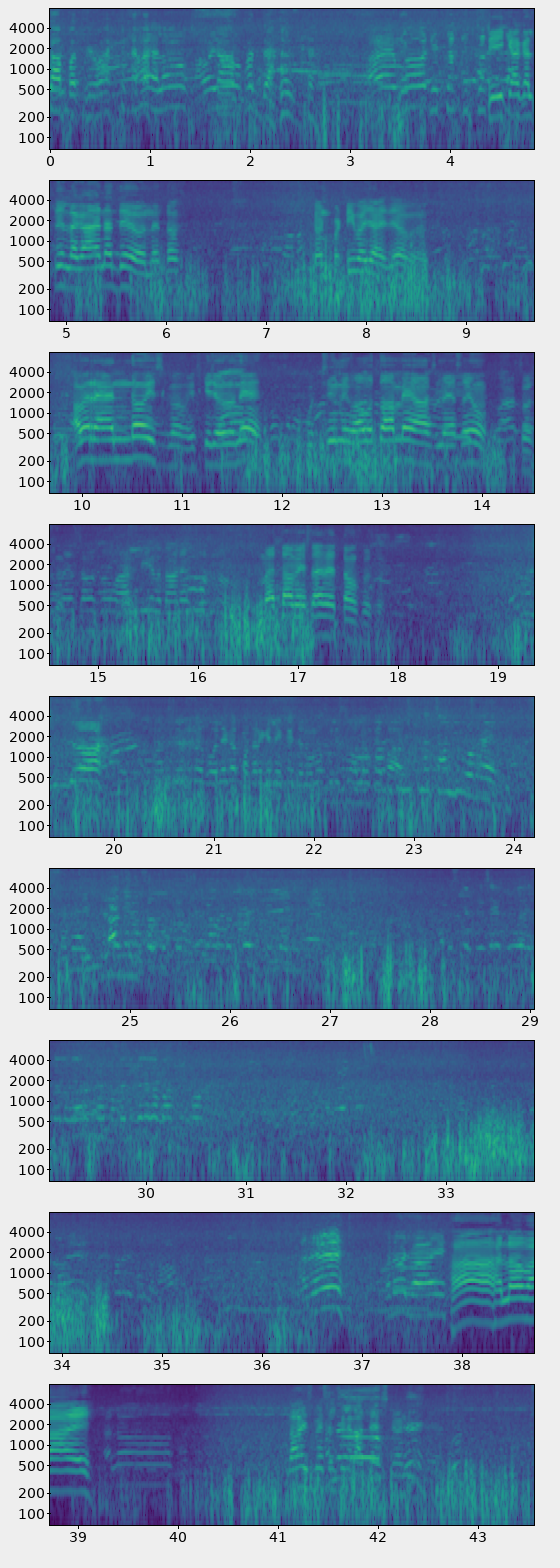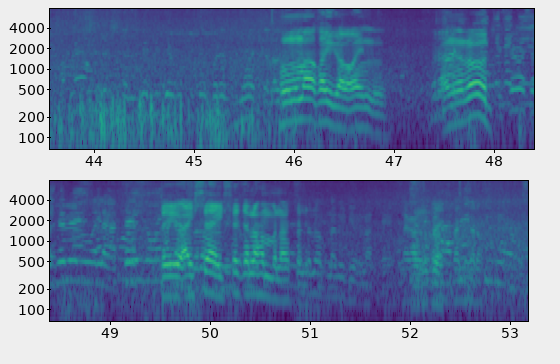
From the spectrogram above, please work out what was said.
कापत है, गलती लगाया ना दे ना तो कनपट्टी बजाए दे अब। अबे रहने दो इसको, इसकी ज़रूरत नहीं है। कुछ नहीं हुआ वो तो यहाँ में ऐसे हूँ मैं तो हमेशा रहता हूँ खुश बोलेगा पकड़ के लेके चलूँगा पुलिस वालों के पास चालू हो रहा है भाई। हाँ हेलो भाई। हेलो इसमें सेल्फी लगाते हैं स्टैंड हूँ। मैं कोई गवाही नहीं। अनुरोध हैं। तो ऐसे ऐसे चलो हम बना चलो अपना वीडियो बनाते हैं। लगा बंद करो।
